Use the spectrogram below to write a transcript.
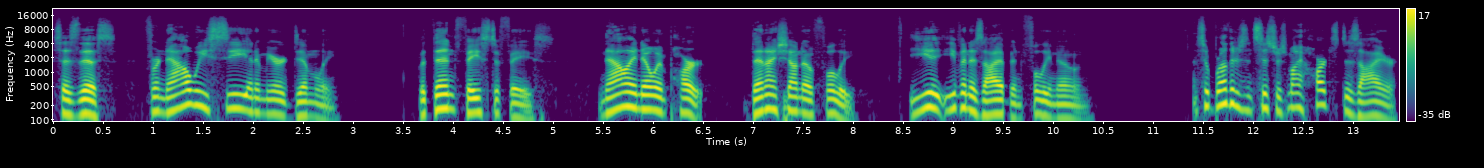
says this For now we see in a mirror dimly, but then face to face. Now I know in part, then I shall know fully, even as I have been fully known. And so, brothers and sisters, my heart's desire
